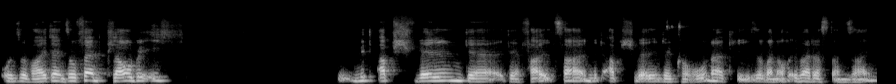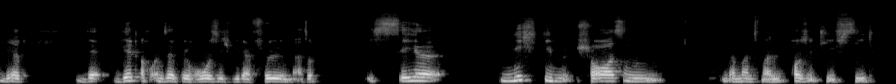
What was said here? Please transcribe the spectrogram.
und so weiter. Insofern glaube ich, mit Abschwellen der, der Fallzahlen, mit Abschwellen der Corona-Krise, wann auch immer das dann sein wird, wird auch unser Büro sich wieder füllen. Also ich sehe nicht die Chancen, wenn man es mal positiv sieht,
